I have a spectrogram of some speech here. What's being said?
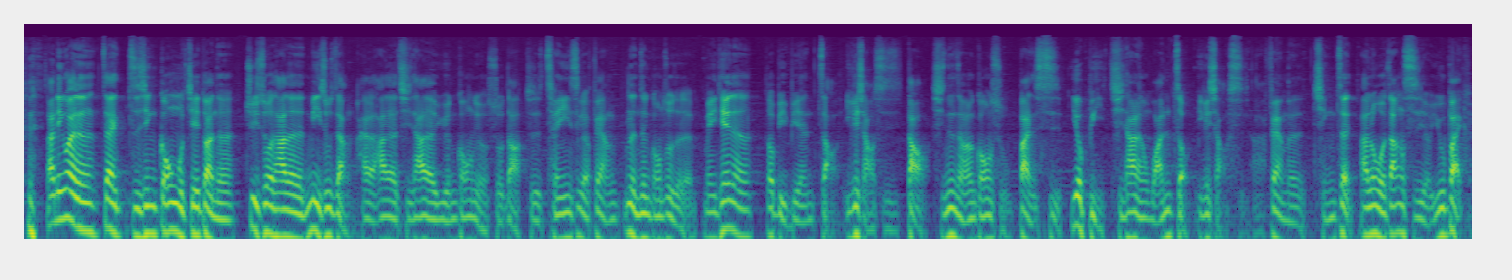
那另外呢，在执行公务阶段呢，据说他的秘书长还有他的其他的员工有说到，就是陈怡是个非常认真工作的人，每天呢都比别人早一个小时到行政长官公署办事，又比其他人晚走一个小时啊，非常的勤政。啊，如果当时有 U bike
